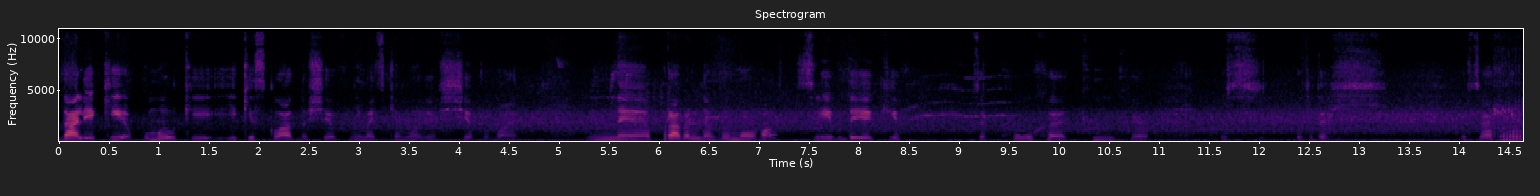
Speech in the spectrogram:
Далі, які помилки, які складнощі в німецькій мові ще буває? Неправильна вимова слів деяких. Це кухе, кюхе, ось, ось це, ось це р.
